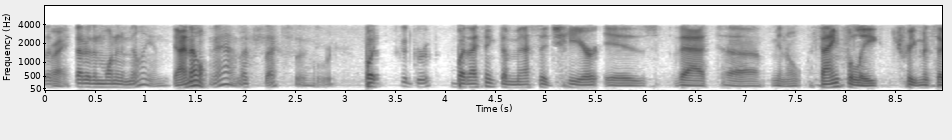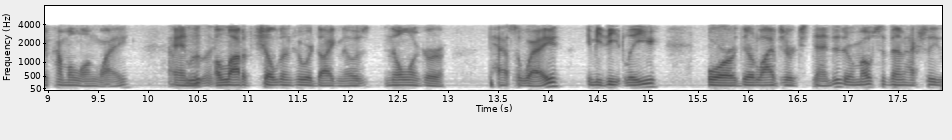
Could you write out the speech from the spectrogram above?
that's Right. better than one in a million. Yeah, I know. Yeah. That's that's uh, But it's a good group. but I think the message here is that uh, you know, thankfully treatments have come a long way, Absolutely. and a lot of children who are diagnosed no longer pass away immediately, or their lives are extended, or most of them actually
